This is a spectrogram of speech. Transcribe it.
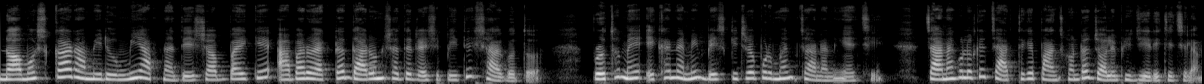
নমস্কার, আমি রুমি, আপনাদের সবাইকে আবারও একটা দারুণ স্বাদের রেসিপিতে স্বাগত। প্রথমে এখানে আমি বেশ কিছুটা পরিমাণ চানা নিয়েছি। চানাগুলোকে চার থেকে পাঁচ ঘণ্টা জলে ভিজিয়ে রেখেছিলাম।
